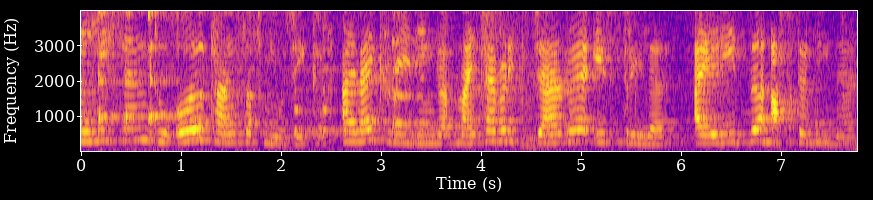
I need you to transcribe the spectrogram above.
I listen to all kinds of music. I like reading. My favorite genre is thriller. I read after dinner.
